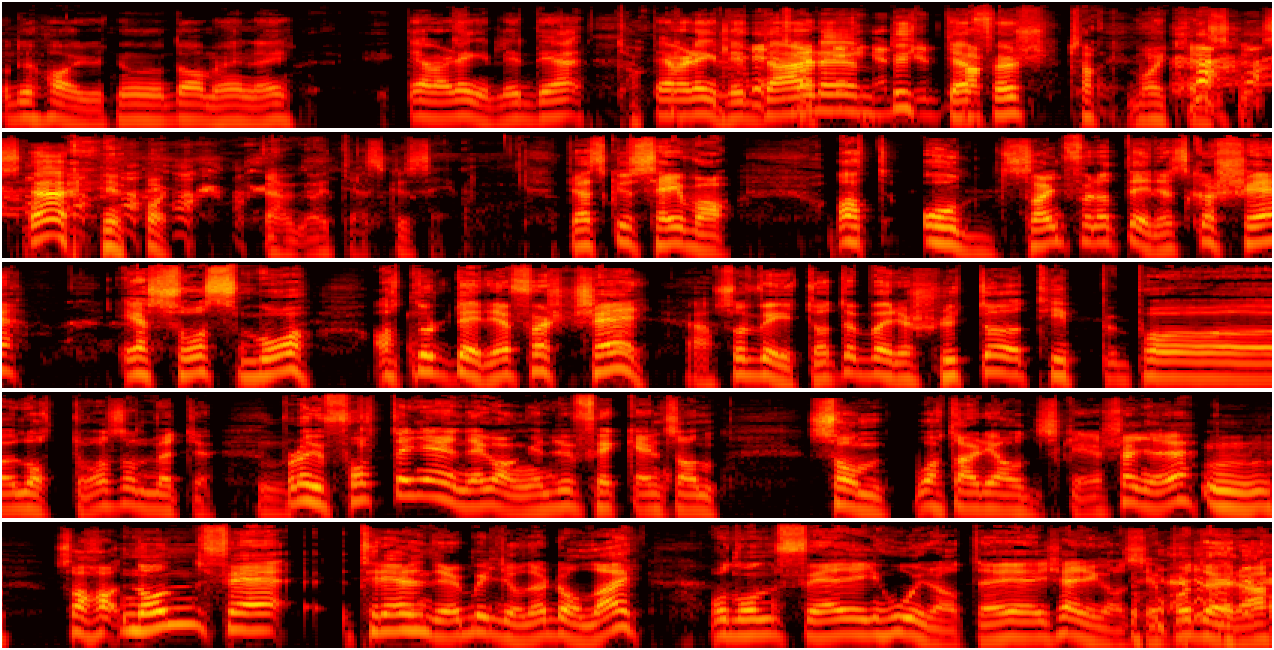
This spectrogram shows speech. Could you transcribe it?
Og du har jo ikke noen dame heller. Det er vel egentlig, det, det, er vel egentlig der det bytter Takk. først. Takk, det var ikke jeg jeg skulle si. Det jeg skulle si, var at oddsene for at dette skal skje, er så små at når dette først skjer, Ja. så vet du at det bare er slutt å tippe på Lotto og sånn, vet du. Mm. For du har jo fått den ene gangen du fikk en sånn Sånn What are the odds-greier, skjønner du? Mm. Så ha, noen får 300 millioner dollar, og noen får den horete kjerringa si på døra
